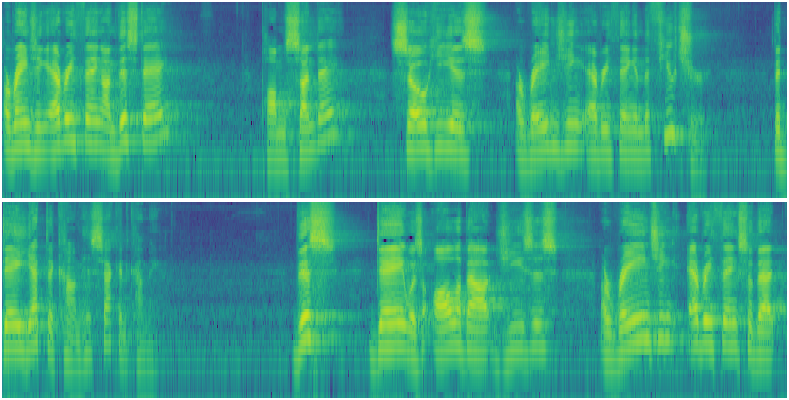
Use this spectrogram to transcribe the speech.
arranging everything on this day, Palm Sunday, so he is arranging everything in the future the day yet to come, his second coming. This day was all about Jesus arranging everything so that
